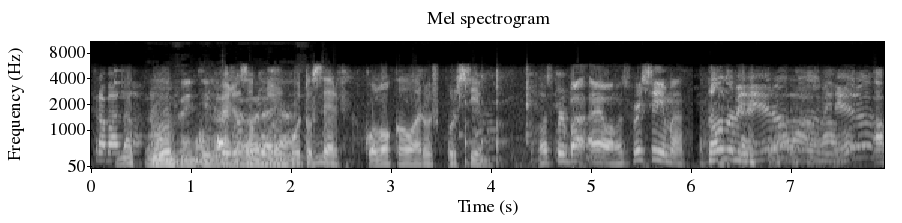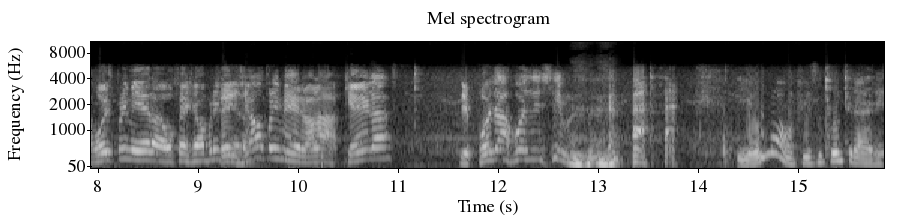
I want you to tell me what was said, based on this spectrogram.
Trabalho Na Um ventilador. Veja só como é o Guto serve. Coloca o arroz por cima. Arroz por ba... É, o arroz por cima. Todo mineiro, todo mineiro. Arroz primeiro, o feijão primeiro. Feijão primeiro, olha lá. Keila, depois arroz em cima. Eu não, fiz o contrário.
